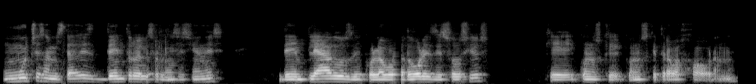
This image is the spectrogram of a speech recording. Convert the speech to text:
muchas amistades dentro de las organizaciones, de empleados, de colaboradores, de socios, que, con, los que, con los que trabajo ahora, ¿no?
